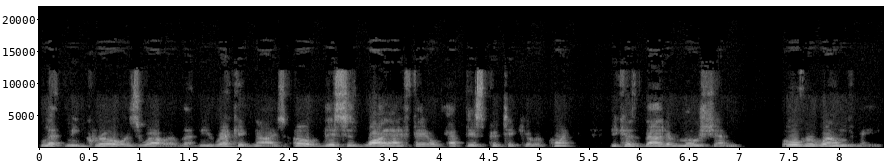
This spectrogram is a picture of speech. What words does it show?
let me grow as well. It let me recognize, oh, this is why I failed at this particular point, because that emotion overwhelmed me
